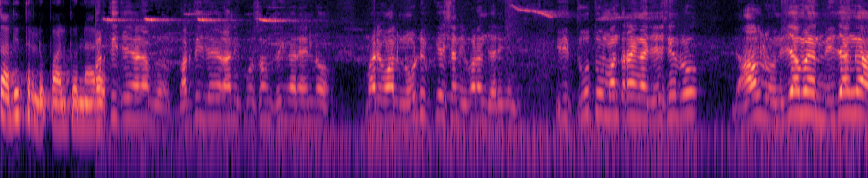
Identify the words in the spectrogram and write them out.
తదితరులు పాల్గొన్నారు. భర్తీ చేయడం భర్తీ చేయడానికి కోసం సింగరేణిలో మరి వాళ్ళు నోటిఫికేషన్ ఇవ్వడం జరిగింది. ఇది తూతూ మంత్రంగా చేసినారు వాళ్ళు నిజమైన నిజంగా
